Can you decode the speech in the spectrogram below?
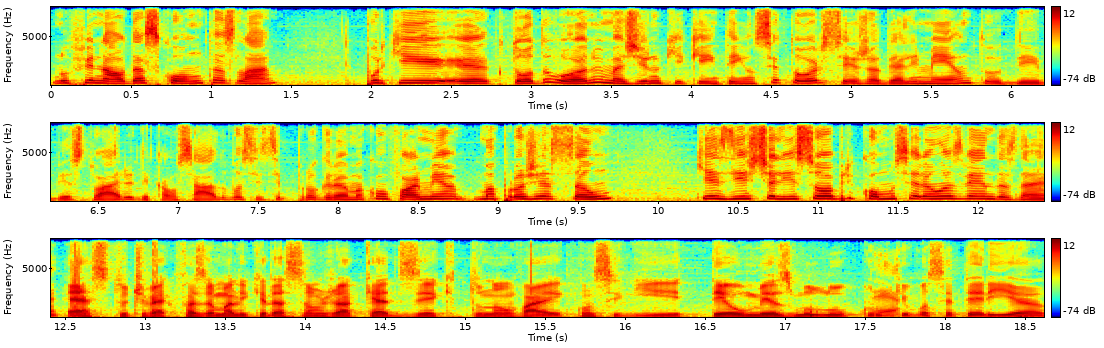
no final das contas lá. Porque eh, todo ano, imagino que quem tem um setor, seja de alimento, de vestuário, de calçado, você se programa conforme a, uma projeção que existe ali sobre como serão as vendas, né? É, se tu tiver que fazer uma liquidação, já quer dizer que tu não vai conseguir ter o mesmo lucro é. que você teria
